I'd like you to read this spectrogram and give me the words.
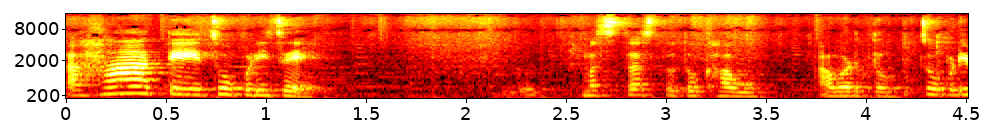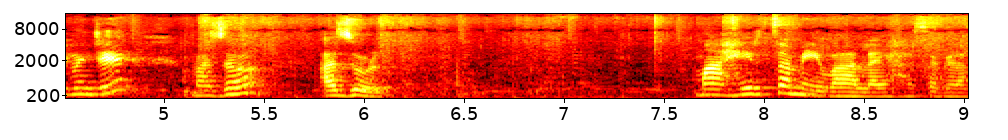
हा ते चोपडीचे आहे. मस्त असतो तो खाऊ आवडतो. चोपडी म्हणजे माझं आजोळ. माहेरचा मेवा आलाय हा सगळा.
